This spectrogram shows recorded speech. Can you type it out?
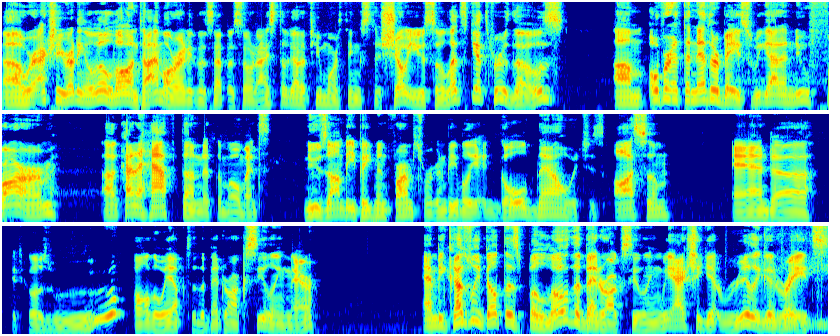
Uh, we're actually running a little low on time already this episode. I still got a few more things to show you, so let's get through those. Um, over at the Nether base, we got a new farm, uh, kind of half done at the moment. New zombie pigman farm, so we're going to be able to get gold now, which is awesome. And uh, it goes whoop, all the way up to the bedrock ceiling there. And because we built this below the bedrock ceiling, we actually get really good rates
